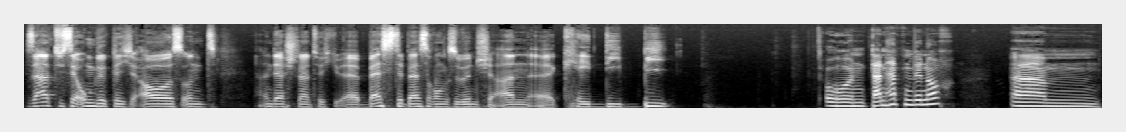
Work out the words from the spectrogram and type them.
sah natürlich sehr unglücklich aus und an der Stelle natürlich äh, beste Besserungswünsche an äh, KDB. Und dann hatten wir noch ähm,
